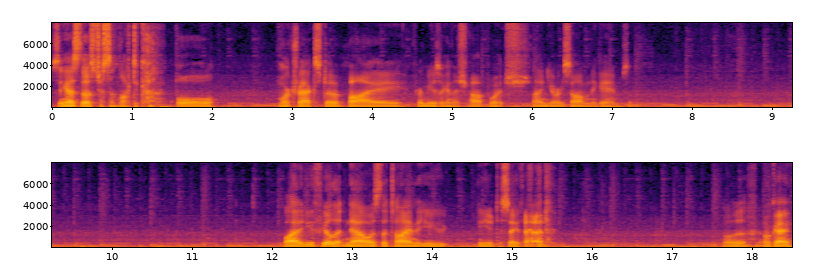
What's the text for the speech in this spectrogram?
Seeing as those just unlocked a couple more tracks to buy for music in the shop, which I already saw them in the game, so. Why do you feel that now is the time that you needed to say that? Well, okay.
